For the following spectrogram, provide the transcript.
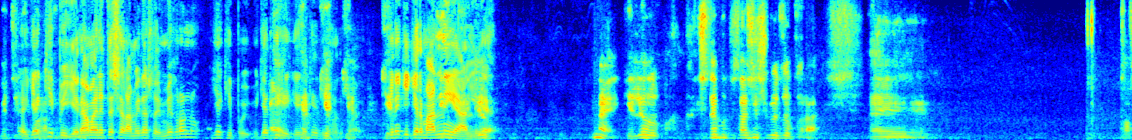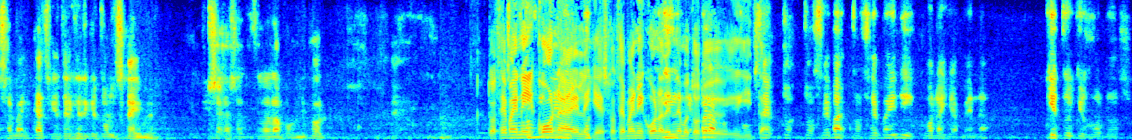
Με την Ε, για εκεί εικόνα πήγαινε. του Άμα είναι 4-0 στο ημίχρονο, για εκεί πήγαινε. Γιατί, Ε, γιατί, και- γιατί, και- γιατί, και- και είναι και Γερμανία και- άλλοι, και- ε. Ναι, και λέω, Χριστέ μου, τι θα ζήσουμε εδώ τώρα. Ε, το θέμα είναι κάτσε γιατί έρχεται και το Αλτσχάιμερ. Ξέχασα τι θέλω να πω. Λοιπόν, Το θέμα είναι η Το εικόνα, θέμα είναι- έλεγε. Το θέμα είναι η εικόνα, δεν είναι με το Μπράβο, η ήττα. θε- το, το, θέμα, το θέμα είναι η εικόνα για μένα και το γεγονός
